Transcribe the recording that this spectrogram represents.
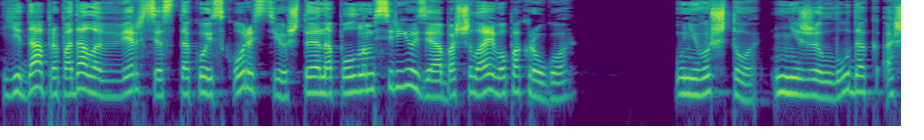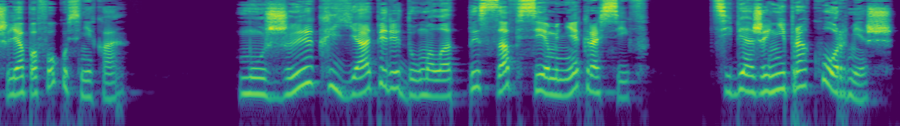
Еда пропадала в версе с такой скоростью, что я на полном серьезе обошла его по кругу. У него что, не желудок, а шляпа фокусника? «Мужик, я передумала, ты совсем некрасив. Тебя же не прокормишь!»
